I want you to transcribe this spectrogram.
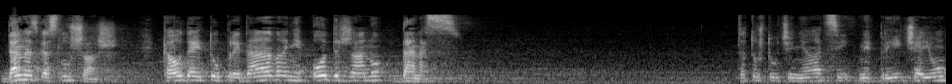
danas ga slušaš kao da je to predavanje održano danas. Zato što učenjaci ne pričaju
